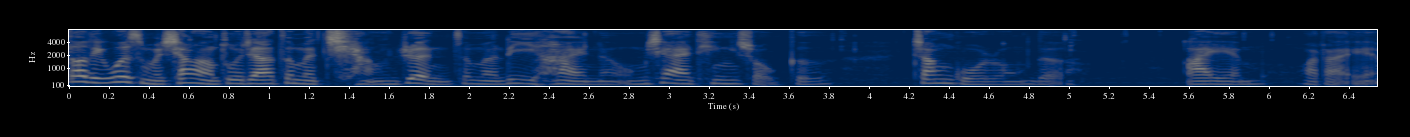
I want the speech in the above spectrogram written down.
到底为什么香港作家这么强韧、这么厉害呢？我们现在听一首歌，张国荣的《I Am What I Am》。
